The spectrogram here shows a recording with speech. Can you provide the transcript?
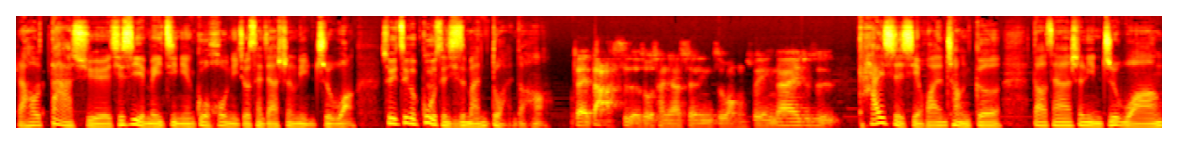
然后大学其实也没几年过后你就参加《森林之王》，所以这个过程其实蛮短的哈。在大四的时候参加《森林之王》，所以应该就是开始喜欢唱歌，到参加《森林之王》，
